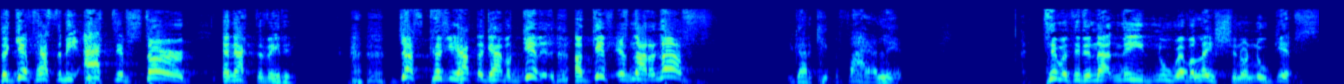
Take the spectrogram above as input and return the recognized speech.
The gift has to be active, stirred, and activated. Just because you have to have a gift, a gift is not enough. You got to keep the fire lit. Timothy did not need new revelation or new gifts.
